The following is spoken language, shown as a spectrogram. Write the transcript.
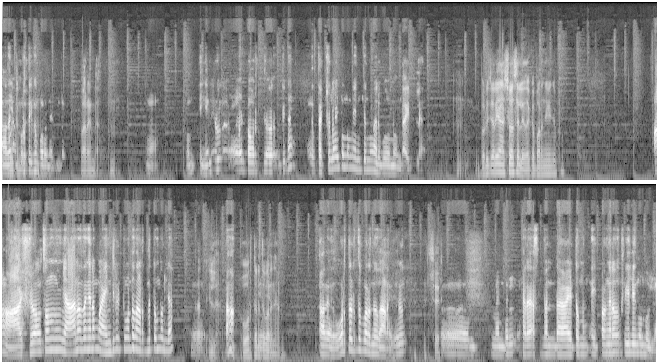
അതിനപ്പുറത്തേക്കും പറഞ്ഞിട്ടുണ്ട്. പറയണ്ട. അപ്പം ഇങ്ങനെയുള്ള ടോർച്ചർ പിന്നെ സെക്ഷലായിട്ടൊന്നും എനിക്കൊന്നും അനുഭവമൊന്നും ഉണ്ടായിട്ടില്ല. ഇപ്പൊ ഒരു ചെറിയ ആശ്വാസല്ലേ ഇതൊക്കെ പറഞ്ഞു കഴിഞ്ഞപ്പോ? ആ ആശ്വാസം ഞാനതങ്ങനെ മൈൻഡിൽ ഇട്ടുകൊണ്ട് നടന്നിട്ടൊന്നുമില്ല. ഇല്ല. ആ. ഓർത്തെടുത്ത് പറഞ്ഞാണ്. അതെ അതെ ഓർത്തെടുത്ത് പറഞ്ഞതാണ്. ഒരു മെന്റൽ ഹരാസ്മെന്റ് ആയിട്ടൊന്നും ഇപ്പൊ അങ്ങനെ ഫീൽ ചെയ്യുന്നൊന്നുമില്ല.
